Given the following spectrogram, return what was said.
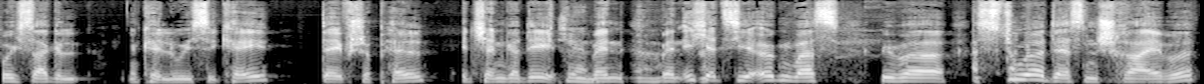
wo ich sage, okay, Louis C.K., Dave Chappelle, Etienne Gade. Wenn, ja. wenn ich jetzt hier irgendwas über Stewardessen schreibe,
